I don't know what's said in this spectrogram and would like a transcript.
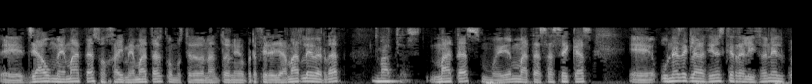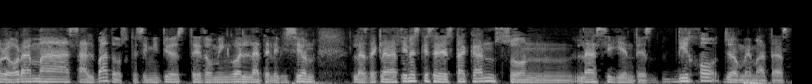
eh, Jaume Matas o Jaime Matas, como usted don Antonio prefiere llamarle, ¿verdad? Matas. Matas, muy bien, Matas a secas. Eh, unas declaraciones que realizó en el programa Salvados que se emitió este domingo en la televisión. Las declaraciones que se destacan son las siguientes. Dijo Jaume Matas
